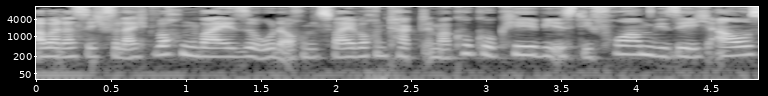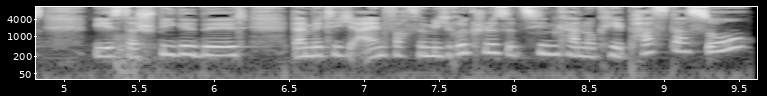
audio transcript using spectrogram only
aber dass ich vielleicht wochenweise oder auch im Zwei-Wochen-Takt immer gucke, okay, wie ist die Form, wie sehe ich aus, wie ist das Spiegelbild, damit ich einfach für mich Rückschlüsse ziehen kann, okay, passt das so?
